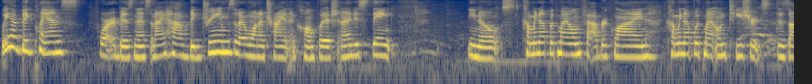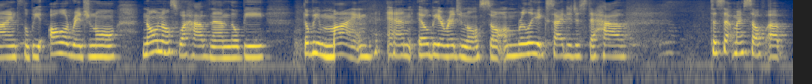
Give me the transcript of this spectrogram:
we have big plans for our business and I have big dreams that I want to try and accomplish and I just think you know, coming up with my own fabric line, coming up with my own t-shirts designs. They'll be all original. No one else will have them. They'll be they'll be mine and it'll be original. So I'm really excited just to have to set myself up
